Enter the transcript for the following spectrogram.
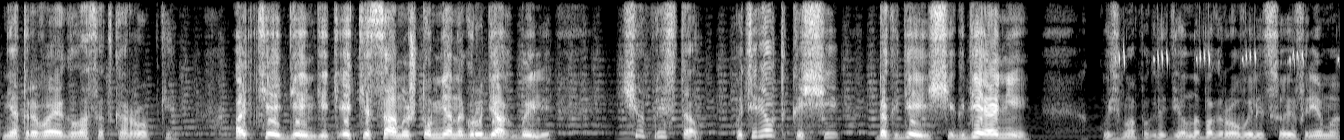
не отрывая глаз от коробки. «А те деньги, эти самые, что у меня на грудях были!» «Чё пристал? Потерял, так ищи. Да где ищи? Где они?» Кузьма поглядел на багровое лицо Ефрема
